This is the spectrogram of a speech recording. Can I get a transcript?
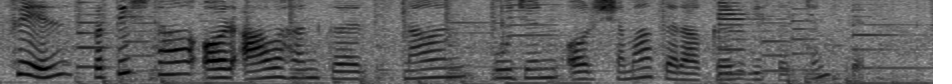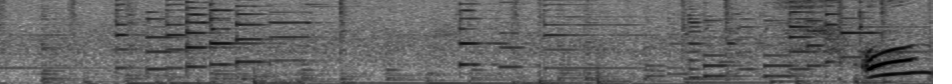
फिर प्रतिष्ठा और आवाहन कर स्नान, पूजन और क्षमा कराकर विसर्जन करे। ओम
